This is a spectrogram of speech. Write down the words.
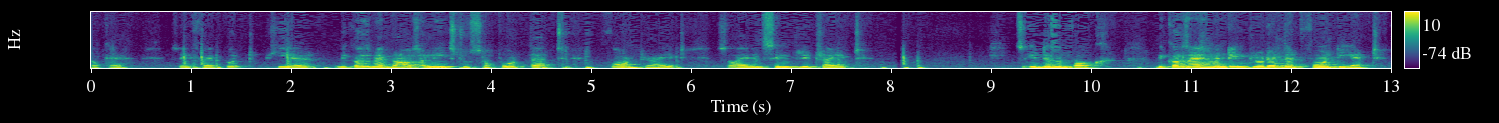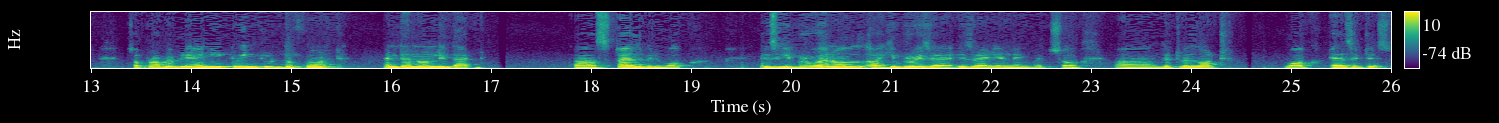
Okay. So if I put here because my browser needs to support that font right? So I will simply try it. So it doesn't work because I haven't included that font yet. So probably I need to include the font and then only that uh, style will work. Is Hebrew and all uh, Hebrew is a Israeli language. So uh, that will not work as it is.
